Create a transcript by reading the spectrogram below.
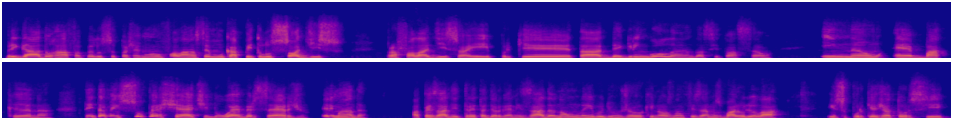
Obrigado, Rafa, pelo superchat. Não vamos falar, nós temos um capítulo só disso, para falar disso aí, porque tá degringolando a situação e não é bacana. Tem também superchat do Weber Sérgio. Ele manda. Apesar de treta de organizada, não lembro de um jogo que nós não fizemos barulho lá. Isso porque já torci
